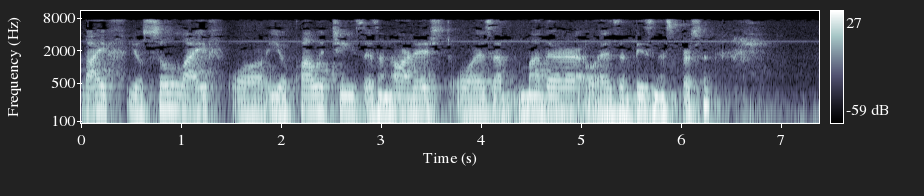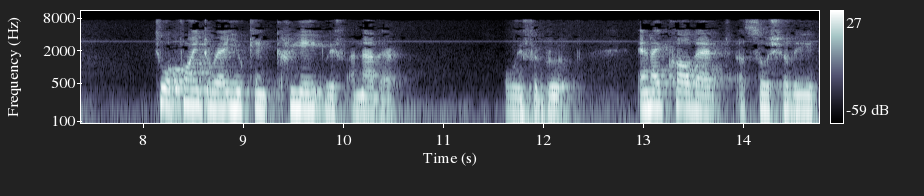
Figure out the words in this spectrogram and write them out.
life, your soul life, or your qualities as an artist, or as a mother, or as a business person, to a point where you can create with another, or with a group. And I call that socially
